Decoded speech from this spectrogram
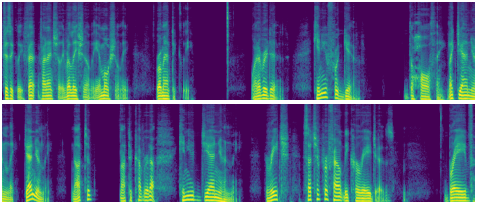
physically, financially, relationally, emotionally, romantically, whatever it is. Can you forgive the whole thing? Like genuinely, genuinely, not to, not to cover it up. Can you genuinely reach such a profoundly courageous, brave,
